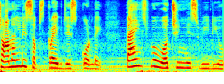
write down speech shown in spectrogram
ఛానల్ని సబ్స్క్రైబ్ చేసుకోండి. Thanks for watching this video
